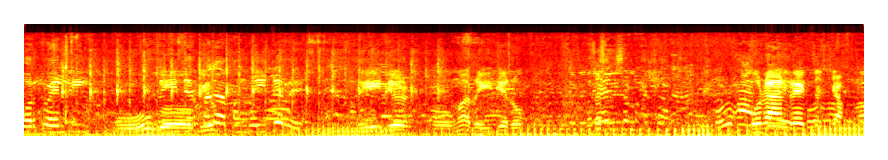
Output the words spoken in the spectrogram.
420. Oo, Raider gobi. pala, pang Raider eh. Raider. Oo nga, Raider, oh. Magkano sa mga shop? 400 sa shop, no?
